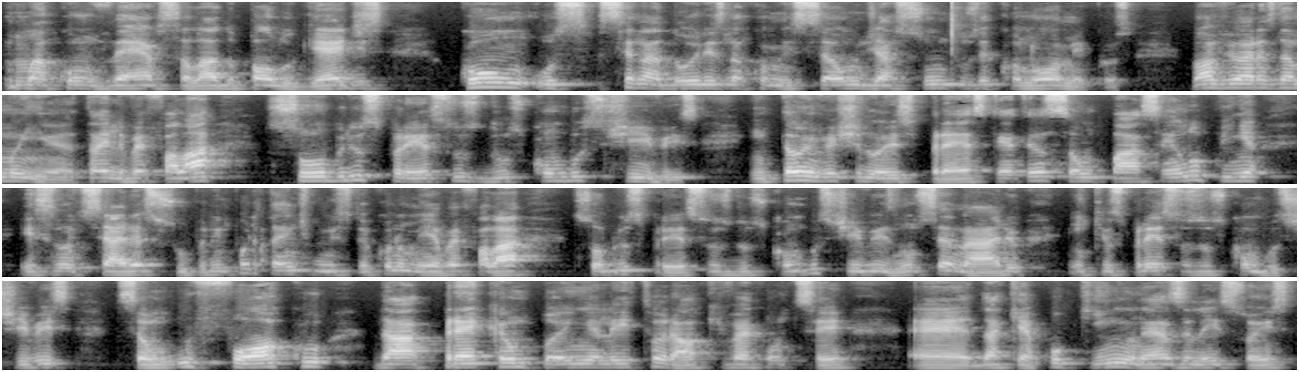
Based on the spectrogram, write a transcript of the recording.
uma conversa lá do Paulo Guedes com os senadores na Comissão de Assuntos Econômicos. 9 horas da manhã, tá? Ele vai falar sobre os preços dos combustíveis. Então, investidores, prestem atenção, passem a lupinha. Esse noticiário é super importante. O ministro da Economia vai falar sobre os preços dos combustíveis num cenário em que os preços dos combustíveis são o foco da pré-campanha eleitoral que vai acontecer é, daqui a pouquinho, né? As eleições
